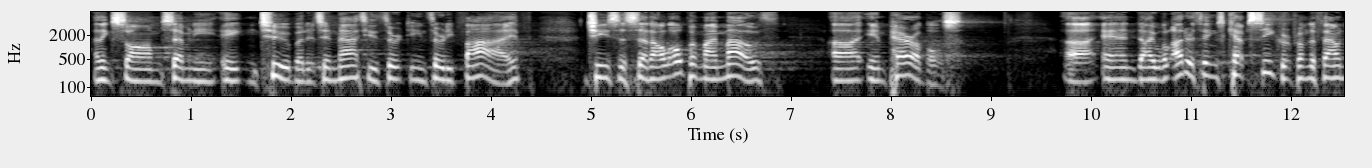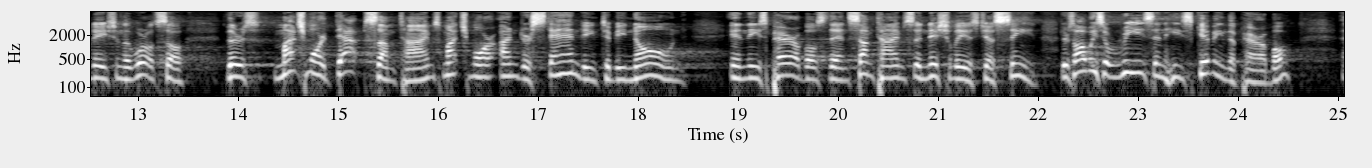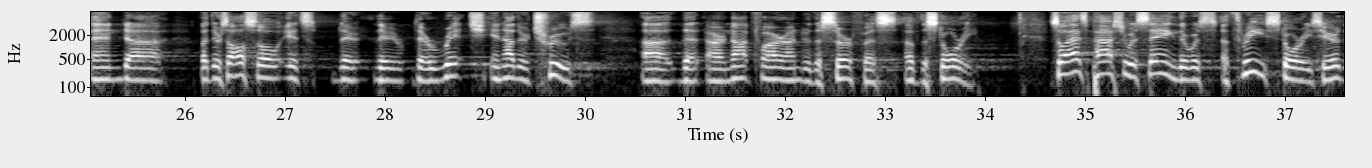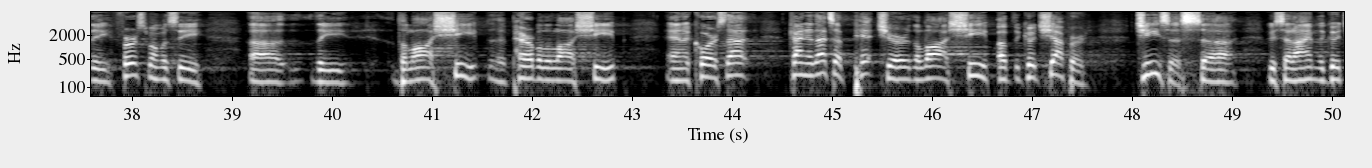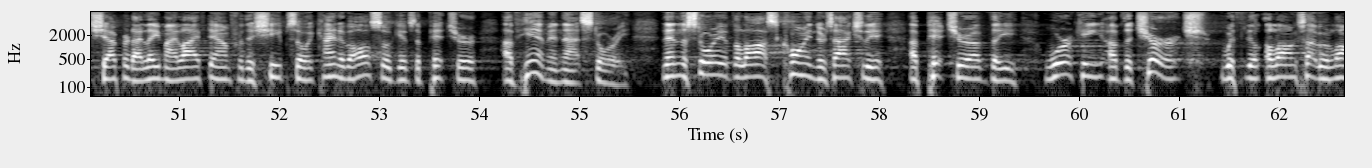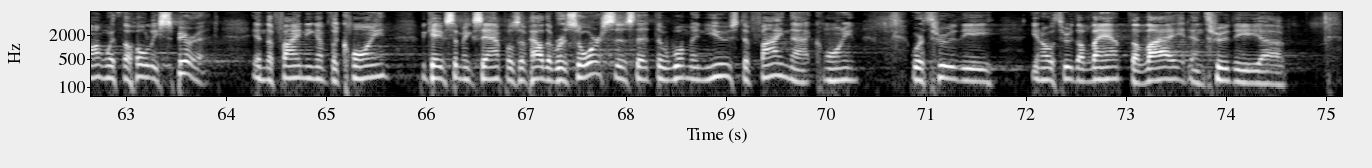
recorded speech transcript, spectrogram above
I think Psalm 78 and 2, but it's in Matthew 13 35. Jesus said, I'll open my mouth uh, in parables uh, and I will utter things kept secret from the foundation of the world. So there's much more depth sometimes, much more understanding to be known in these parables than sometimes initially is just seen. There's always a reason he's giving the parable, and uh, but there's also it's they're they're they're rich in other truths uh, that are not far under the surface of the story. So as Pastor was saying, there was uh, three stories here. The first one was the uh, the, the lost sheep, the parable of the lost sheep. And of course, that kind of that's a picture, the lost sheep, of the good shepherd, Jesus, uh, who said, I am the good shepherd. I lay my life down for the sheep. So it kind of also gives a picture of him in that story. Then the story of the lost coin, there's actually a picture of the working of the church with the, alongside, along with the Holy Spirit in the finding of the coin. We gave some examples of how the resources that the woman used to find that coin were through the, you know, through the lamp, the light, and through the, uh,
